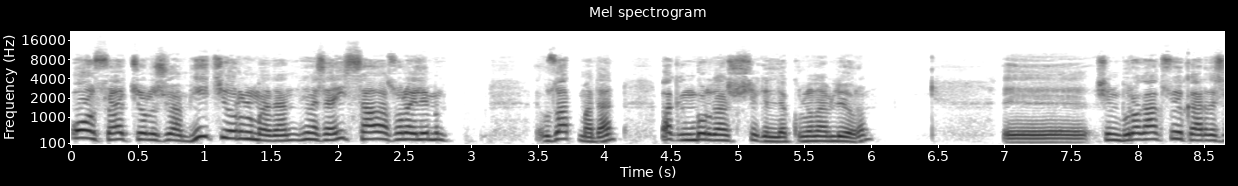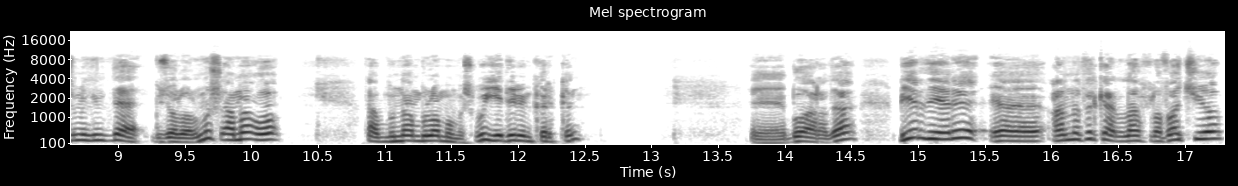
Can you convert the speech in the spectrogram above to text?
10 saat çalışıyorum. Hiç yorulmadan mesela hiç sağa sola elimi uzatmadan bakın buradan şu şekilde kullanabiliyorum. Ee, şimdi Burak Aksoy kardeşimin de güzel olmuş ama o tabi bundan bulamamış. Bu 7040'ın. Ee, bu arada. Bir diğeri e, anlatırken laf laf açıyor.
